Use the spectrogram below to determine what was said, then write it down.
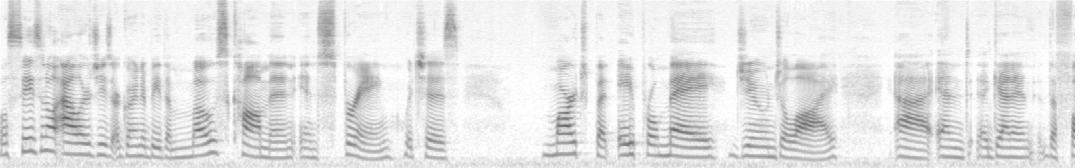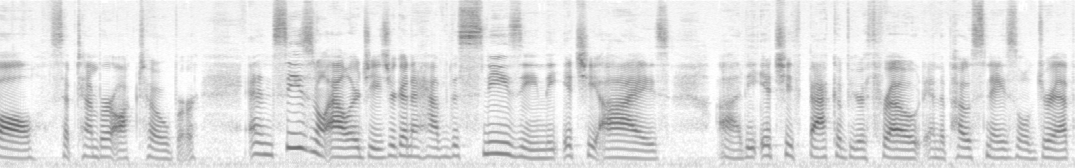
Well, seasonal allergies are going to be the most common in spring, which is March, but April, May, June, July, uh, and again in the fall, September, October. And seasonal allergies, you're going to have the sneezing, the itchy eyes, uh, the itchy back of your throat, and the postnasal drip.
